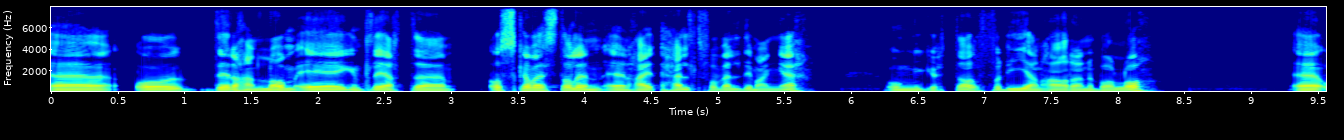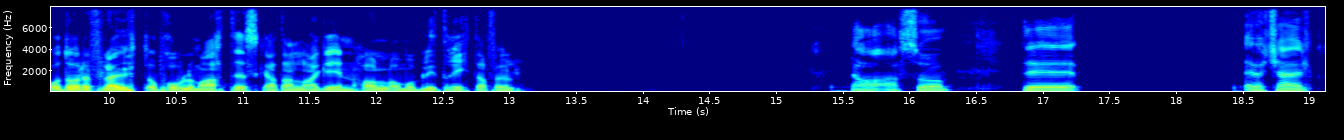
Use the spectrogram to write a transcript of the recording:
Eh, og det det handler om, er egentlig at eh, Oskar Westerlin er en helt for veldig mange unge gutter fordi han har denne bolla. Eh, og da er det flaut og problematisk at han lager innhold om å bli drita full. Ja, altså Det Jeg vet ikke helt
